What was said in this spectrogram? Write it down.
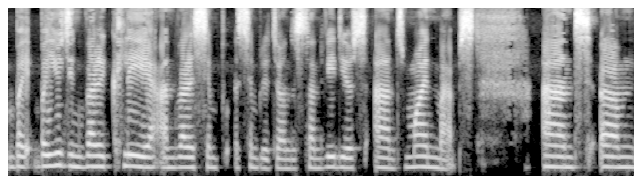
by, by using very clear and very simple simply to understand videos and mind maps and um,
